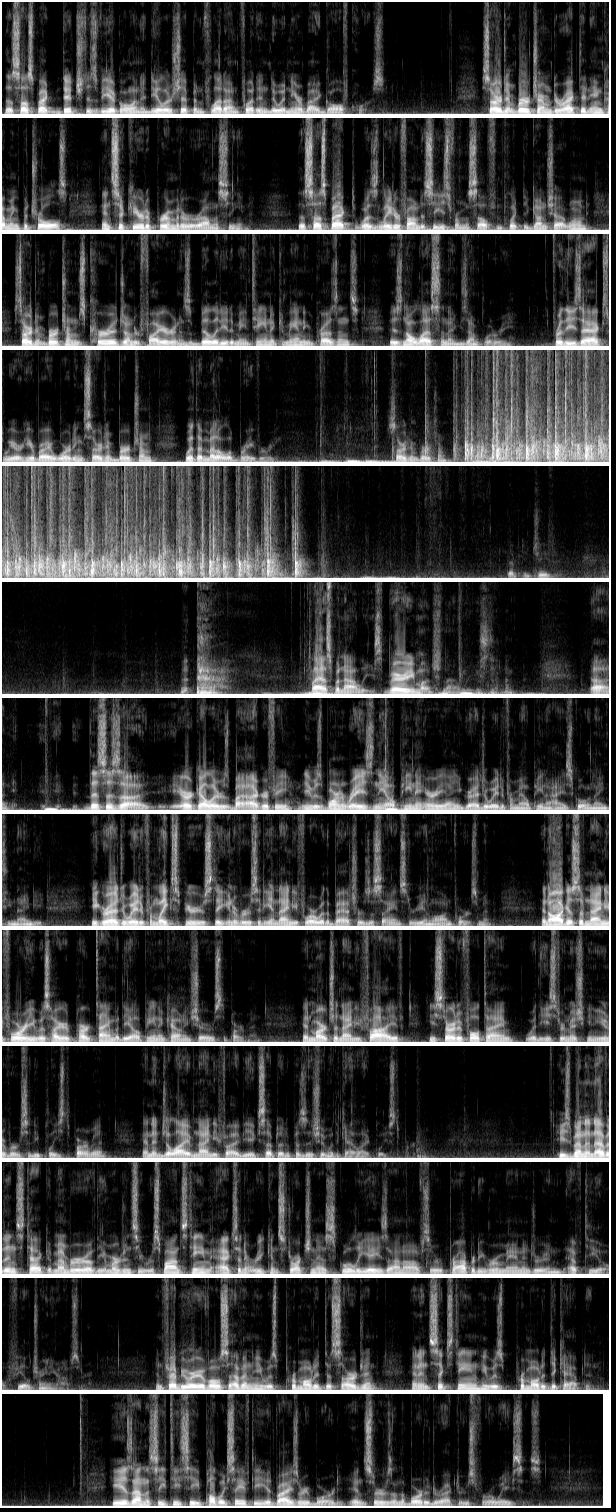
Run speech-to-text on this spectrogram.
The suspect ditched his vehicle in a dealership and fled on foot into a nearby golf course. Sergeant Bertram directed incoming patrols and secured a perimeter around the scene. The suspect was later found deceased from a self inflicted gunshot wound. Sergeant Bertram's courage under fire and his ability to maintain a commanding presence is no less than exemplary. For these acts, we are hereby awarding Sergeant Bertram with a Medal of Bravery. Sergeant Bertram. Deputy Chief. Last but not least, very much not least. uh, this is uh, Eric Eller's biography. He was born and raised in the Alpena area. He graduated from Alpena High School in 1990. He graduated from Lake Superior State University in 94 with a Bachelor's of Science degree in law enforcement. In August of 94, he was hired part time with the Alpena County Sheriff's Department. In March of 95, he started full time with Eastern Michigan University Police Department, and in July of 95, he accepted a position with the Cadillac Police Department. He's been an evidence tech, a member of the emergency response team, accident reconstructionist, school liaison officer, property room manager, and FTO, field training officer. In February of 07, he was promoted to sergeant, and in 16, he was promoted to captain. He is on the CTC Public Safety Advisory Board and serves on the board of directors for OASIS.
